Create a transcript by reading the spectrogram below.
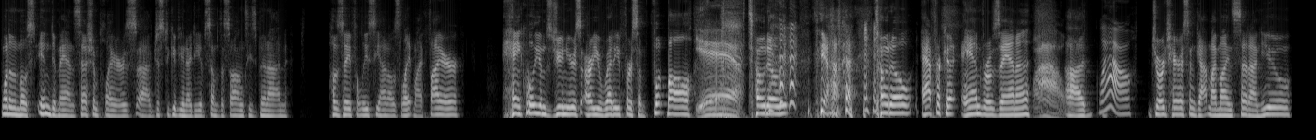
one of the most in demand session players. Uh, just to give you an idea of some of the songs he's been on Jose Feliciano's Light My Fire, Hank Williams Jr.'s Are You Ready for Some Football? Yeah. Toto, yeah, Toto, Africa, and Rosanna. Wow. Uh, Wow. George Harrison got my mind set on you.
